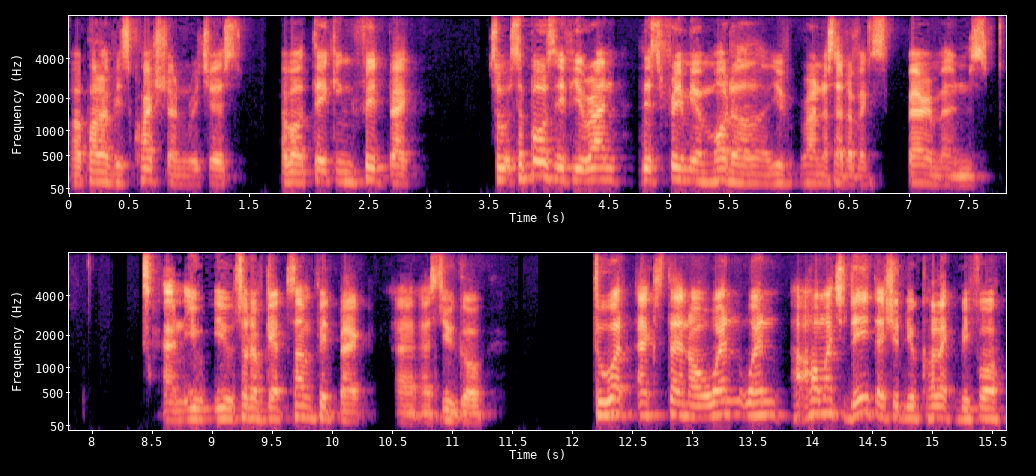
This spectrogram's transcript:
uh, part of his question, which is about taking feedback so suppose if you run this freemium model, you run a set of experiments, and you, you sort of get some feedback uh, as you go. To what extent or when when how much data should you collect before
